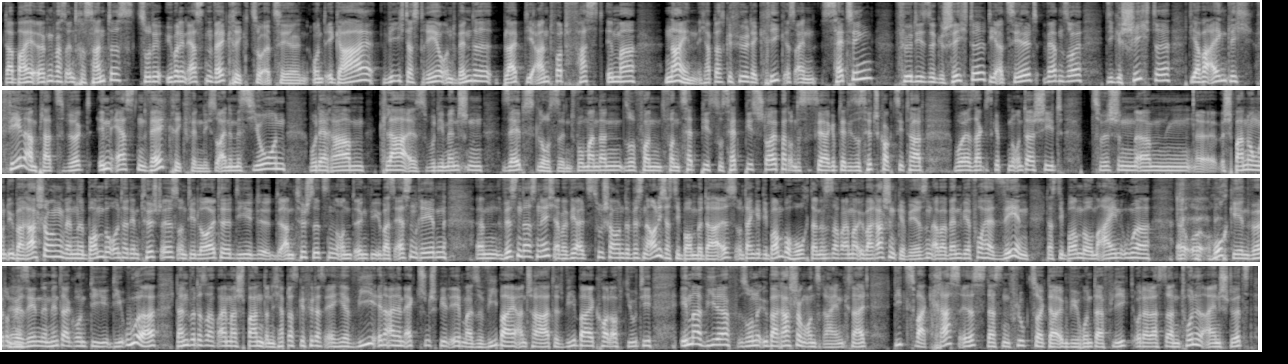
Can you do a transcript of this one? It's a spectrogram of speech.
dabei, irgendwas Interessantes zu de, über den Ersten Weltkrieg zu erzählen. Und egal, wie ich das drehe und wende, bleibt die Antwort fast immer Nein, ich habe das Gefühl, der Krieg ist ein Setting für diese Geschichte, die erzählt werden soll. Die Geschichte, die aber eigentlich fehl am Platz wirkt im Ersten Weltkrieg, finde ich. So eine Mission, wo der Rahmen klar ist, wo die Menschen selbstlos sind, wo man dann so von, von Setpiece zu Setpiece stolpert. Und es ist ja, gibt ja dieses Hitchcock-Zitat, wo er sagt, es gibt einen Unterschied zwischen ähm, äh, Spannung und Überraschung, wenn eine Bombe unter dem Tisch ist und die Leute, die, am Tisch sitzen und irgendwie übers Essen reden, ähm, wissen das nicht, aber wir als Zuschauende wissen auch nicht, dass die Bombe da ist und dann geht die Bombe hoch, dann ist es auf einmal überraschend gewesen. Aber wenn wir vorher sehen, dass die Bombe um ein Uhr äh, hochgehen wird und ja. wir sehen im Hintergrund die, die Uhr, dann wird es auf einmal spannend. Und ich habe das Gefühl, dass er hier wie in einem Actionspiel eben, also wie bei Uncharted, wie bei Call of Duty, immer wieder so eine Überraschung uns reinknallt, die zwar krass ist, dass ein Flugzeug da irgendwie runterfliegt oder dass da ein Tunnel einstürzt,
